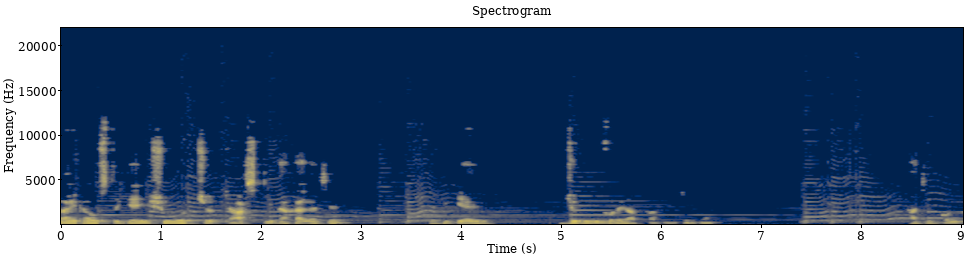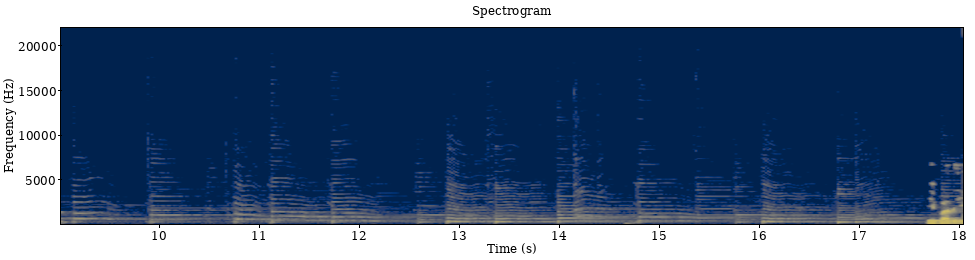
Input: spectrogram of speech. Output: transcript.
lighthouse থেকে এই সুউচ্চ চার্চটি দেখা গেছে, এটিকে জুবিন করে আপনাদের জন্য হাজির করলাম। এবারে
